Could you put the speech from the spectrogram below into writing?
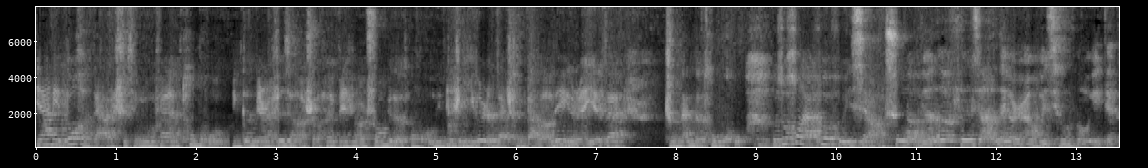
压力都很大的事情，你就会发现痛苦，你跟别人分享的时候，它就变成了双倍的痛苦。你不止一个人在承担了，另一个人也在承担你的痛苦。我就后来会回想说，我觉得分享的那个人会轻松一点，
